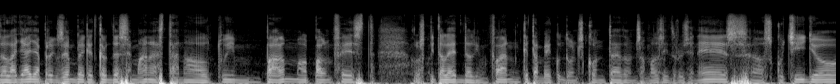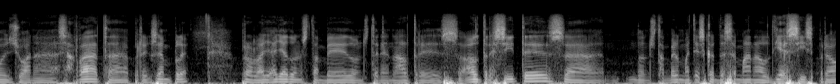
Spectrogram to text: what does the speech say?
de la Iaia, per exemple, aquest cap de setmana estan al Twin Palm, al Palm Fest a l'Hospitalet de l'Infant, que també doncs, compta doncs, amb els hidrogeners, els Cuchillo, Joana Serrat, eh, per exemple, però la Iaia doncs, també doncs, tenen altres, altres cites, eh, doncs, també el mateix cap de setmana, el dia 6, però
